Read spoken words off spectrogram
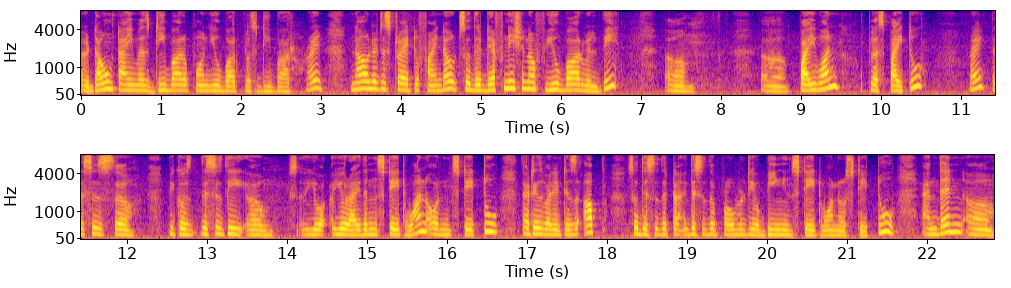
uh, downtime as d bar upon u bar plus d bar right. Now, let us try to find out. So, the definition of u bar will be um, uh, pi 1 plus pi 2 right. This is uh, because this is the um, you are either in state 1 or in state 2 that is when it is up. So, this is the time this is the probability of being in state 1 or state 2 and then uh,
